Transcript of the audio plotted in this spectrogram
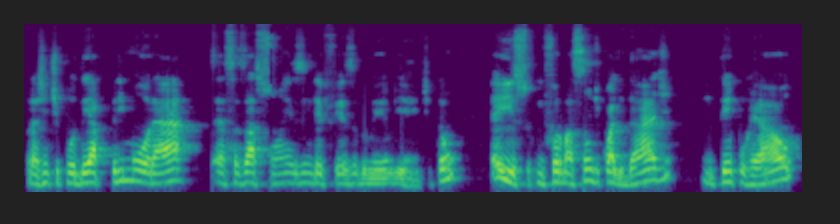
para a gente poder aprimorar essas ações em defesa do meio ambiente. Então, é isso: informação de qualidade em tempo real,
